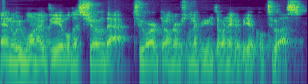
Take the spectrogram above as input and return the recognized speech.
And we want to be able to show that to our donors whenever you donate a vehicle to us.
